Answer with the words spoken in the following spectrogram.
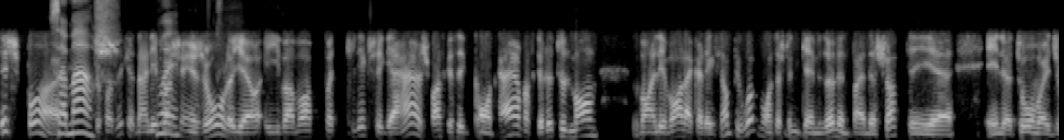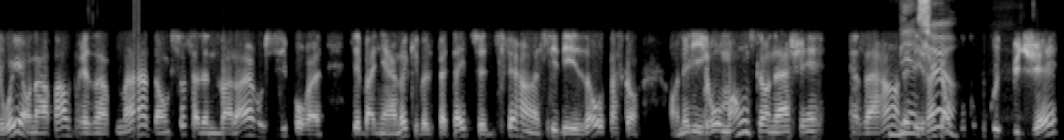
sais, je suis pas... Ça Je marche. peux pas dire que dans les Ouais. prochains jours, là, il, y a- il va y avoir pas de clic chez Garage. Je pense que c'est le contraire parce que là, tout le monde va aller voir la collection, puis whoop, vont s'acheter une camisole, une paire de shorts et, euh, et le tour va être joué. On en parle présentement. Donc ça, ça a une valeur aussi pour euh, ces bannières-là qui veulent peut-être se différencier des autres parce qu'on on a les gros monstres, là, on a H&M, Zara, on a des gens qui ont beaucoup, beaucoup de budget.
